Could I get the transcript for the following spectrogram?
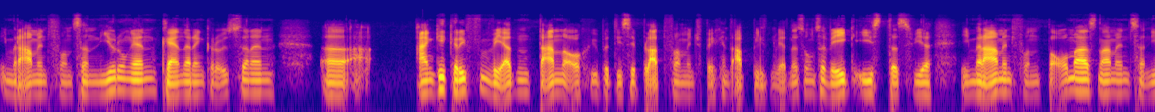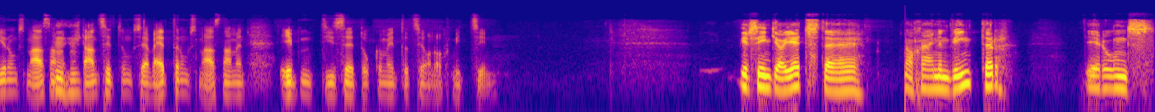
im Rahmen von Sanierungen, kleineren, größeren, äh, angegriffen werden, dann auch über diese Plattform entsprechend abbilden werden. Also unser Weg ist, dass wir im Rahmen von Baumaßnahmen, Sanierungsmaßnahmen, mhm. Standsetzungs-, Erweiterungsmaßnahmen eben diese Dokumentation auch mitziehen. Wir sind ja jetzt äh, nach einem Winter, der uns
